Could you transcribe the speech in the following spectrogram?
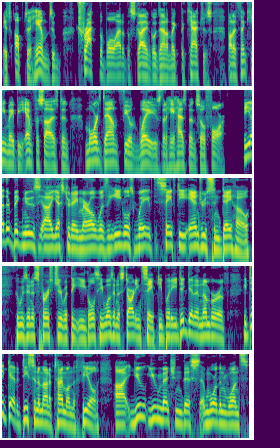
it's up to him to track the ball out of the sky and go down and make the catches. But I think he may be emphasized in more downfield ways than he has been so far. The other big news uh, yesterday, Merrill, was the Eagles waived safety Andrew Sendejo, who was in his first year with the Eagles. He wasn't a starting safety, but he did get a number of he did get a decent amount of time on the field. Uh, you you mentioned this more than once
